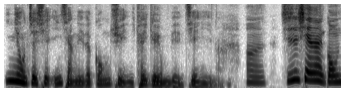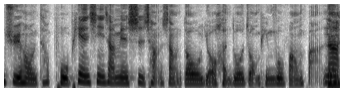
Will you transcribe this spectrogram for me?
应用这些影响力的工具，你可以给我们点建议吗？嗯，其实现在工具哈，它普遍性上面市场上都有很多种评估方法。那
